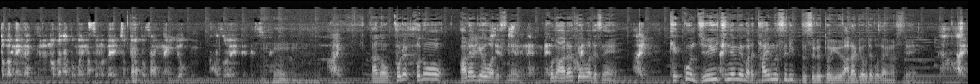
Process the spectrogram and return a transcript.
とか目が来るのかなと思いますので、ちょっとあと3年よく数えてですね、うんうんはい、あのこれこの荒行はです19年ね目。この荒行はですね、はい、結婚11年目までタイムスリップするという荒行でございましてはい、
